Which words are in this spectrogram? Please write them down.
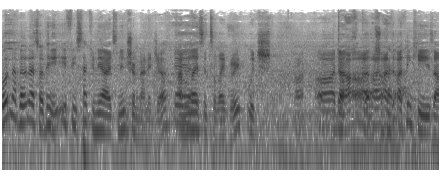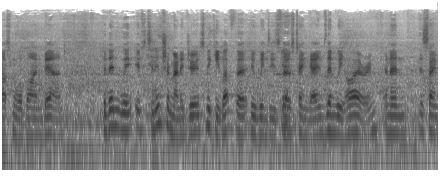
Well, no, but that's the thing. If you sack him now, it's an interim manager, Yeah, yeah. unless it's Allegri, which I, I, don't, I, I, I think he is Arsenal or Bayern bound. But then we, if it's an interim manager, it's Nicky Butler who wins his first 10 games, then we hire him, and then the same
